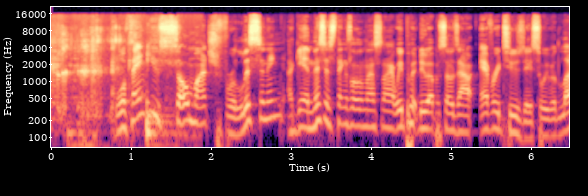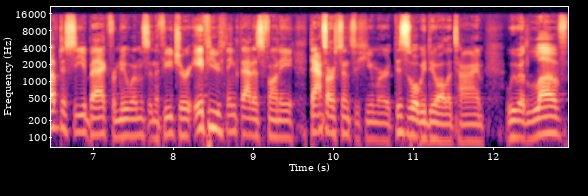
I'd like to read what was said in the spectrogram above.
you well, thank you so much for listening. Again, this is Things I Learned Last Night. We put new episodes out every Tuesday, so we would love to see you back for new ones in the future. If you think that is funny, that's our sense of humor. This is what we do all the time. We would love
